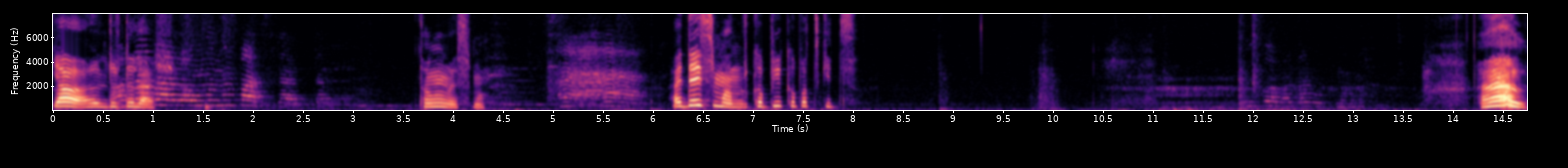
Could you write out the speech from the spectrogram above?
Ya öldürdüler. Tamam Esma. Hadi Esma Nur kapıyı kapat git. Ha!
